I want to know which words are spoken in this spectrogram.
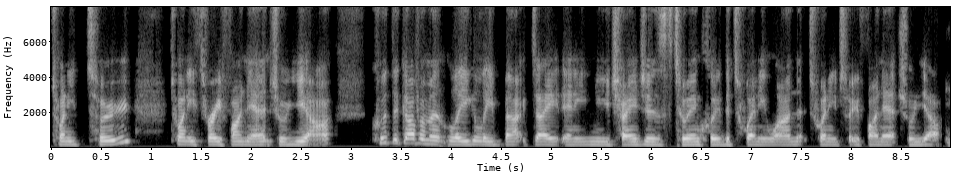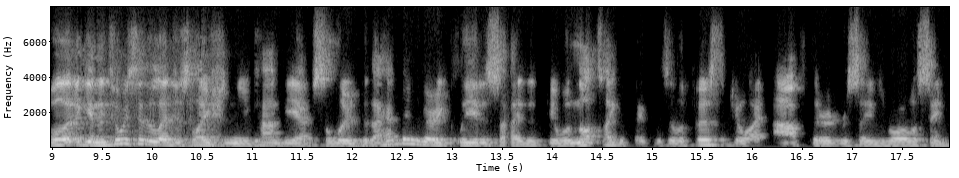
2022 23 financial year. Could the government legally backdate any new changes to include the 21 22 financial year? Well, again, until we see the legislation, you can't be absolute, but they have been very clear to say that it will not take effect until the 1st of July after it receives royal assent.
